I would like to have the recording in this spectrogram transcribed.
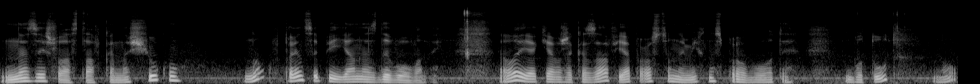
Не зайшла ставка на щуку. Ну, в принципі, я не здивований. Але, як я вже казав, я просто не міг не спробувати. Бо тут, ну,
